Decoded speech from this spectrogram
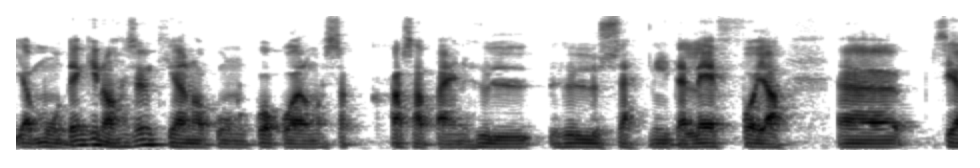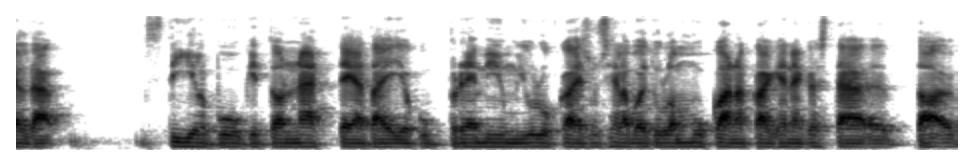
Ja muutenkin onhan se nyt hienoa, kun kokoelmassa kasapäin hyllyssä niitä leffoja. Sieltä Steelbookit on nättejä tai joku premium-julkaisu, siellä voi tulla mukana kaiken näköistä ta-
